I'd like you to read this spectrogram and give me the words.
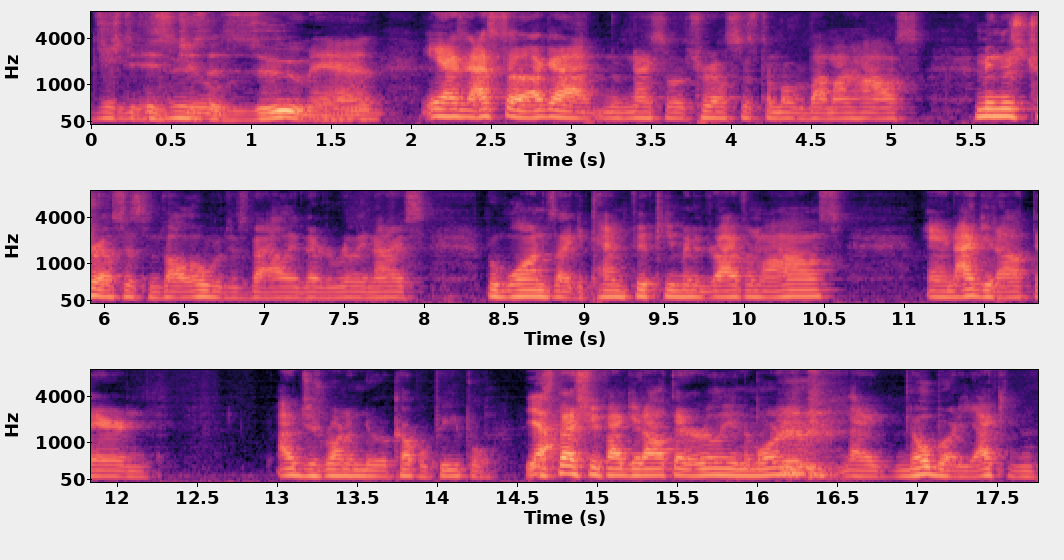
Just it's zoo. just a zoo, man. Yeah, I still I got a nice little trail system over by my house. I mean, there's trail systems all over this valley that are really nice, but one's like a 10, 15 minute drive from my house, and I get out there and I just run into a couple people. Yeah. Especially if I get out there early in the morning, like nobody. I can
